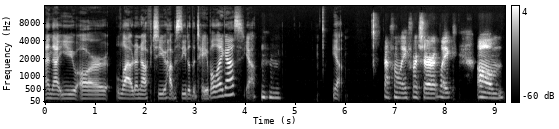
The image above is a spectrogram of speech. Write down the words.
and that you are loud enough to have a seat at the table, I guess. Yeah. Mm-hmm. Yeah. Definitely, for sure. Like, um,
